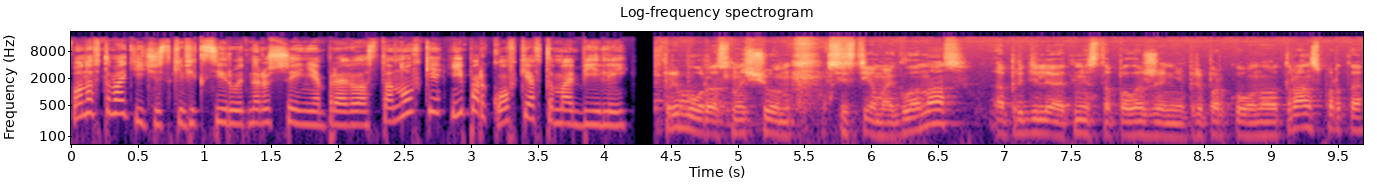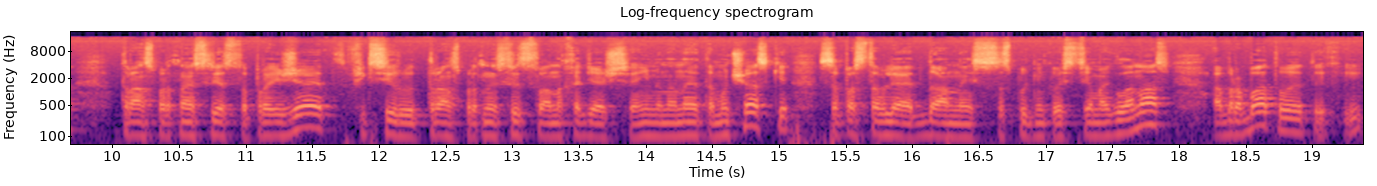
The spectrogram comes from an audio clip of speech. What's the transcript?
Он автоматически фиксирует нарушение правил остановки и парковки автомобилей. Прибор оснащен системой ГЛОНАСС, определяет местоположение припаркованного транспорта. Транспортное средство проезжает, фиксирует транспортные средства, находящиеся именно на этом участке, сопоставляет данные со спутниковой системой ГЛОНАСС, обрабатывает их и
